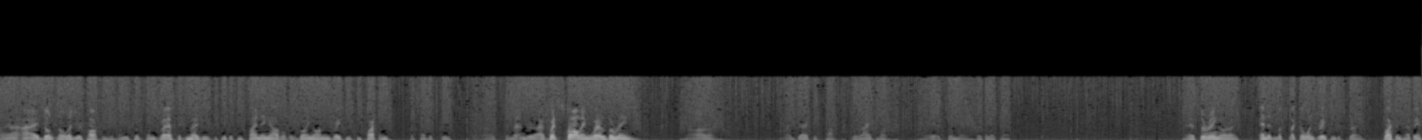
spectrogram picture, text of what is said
I, I don't know what you're talking about. You took some drastic measures to keep us from finding out what was going on in Grayson's compartment. Let's have the truth. Ah, oh, Commander, Now, I... quit stalling. Where's the ring? All right. My jacket pocket, the right one. It's in there. Take a look at. it. It's a ring, all right. And it looks like the one Grayson described. Watch him, Happy. I'll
